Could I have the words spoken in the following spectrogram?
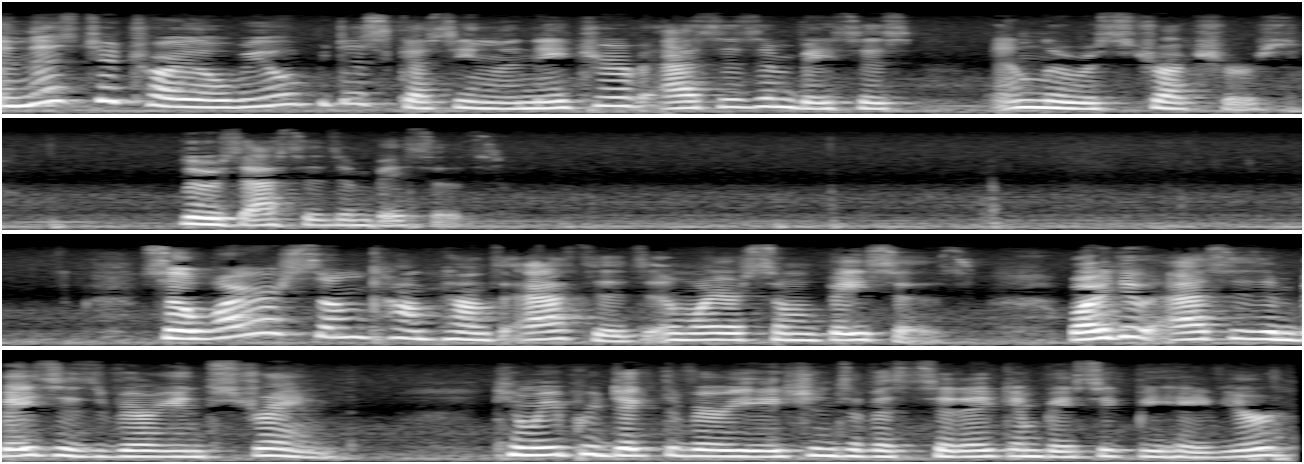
In this tutorial, we will be discussing the nature of acids and bases and Lewis structures. Lewis acids and bases. So why are some compounds acids and why are some bases? Why do acids and bases vary in strength? Can we predict the variations of acidic and basic behavior?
